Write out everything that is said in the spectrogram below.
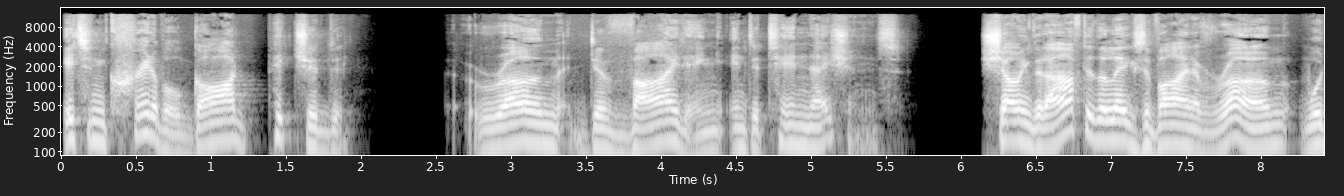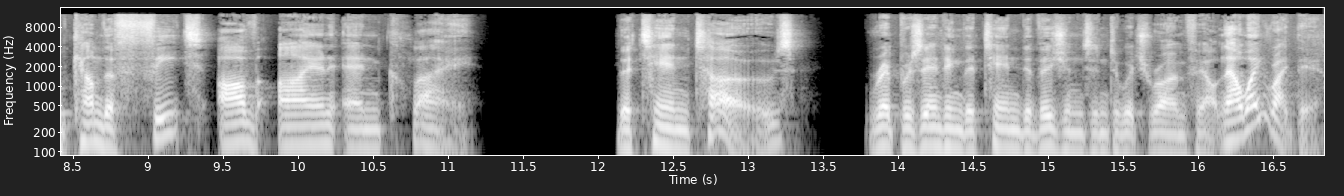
It's incredible. God pictured Rome dividing into 10 nations, showing that after the legs of iron of Rome would come the feet of iron and clay. The 10 toes representing the 10 divisions into which Rome fell. Now, wait right there.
